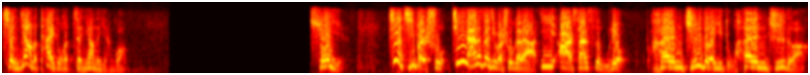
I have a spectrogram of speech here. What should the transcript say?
怎样的态度和怎样的眼光。所以这几本书，金南的这几本书，各位啊，一二三四五六，很值得一读，很值得。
